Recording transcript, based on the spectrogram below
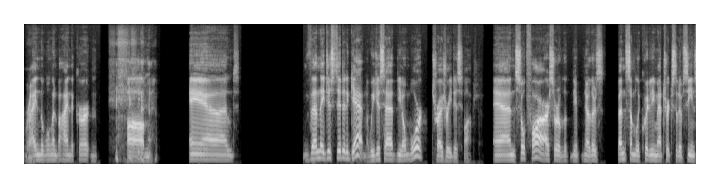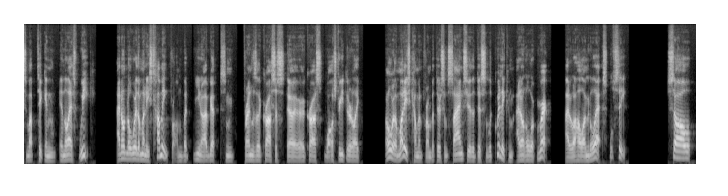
Right. right. the woman behind the curtain. Um, and then they just did it again. We just had, you know, more treasury dysfunction. And so far, sort of, the- you know, there's been some liquidity metrics that have seen some uptick in, in the last week. I don't know where the money's coming from, but, you know, I've got some friends across, uh, across Wall Street that are like, oh, where the money's coming from, but there's some signs here that there's some liquidity coming. I don't know where from where. I don't know how long it'll last. We'll see. So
